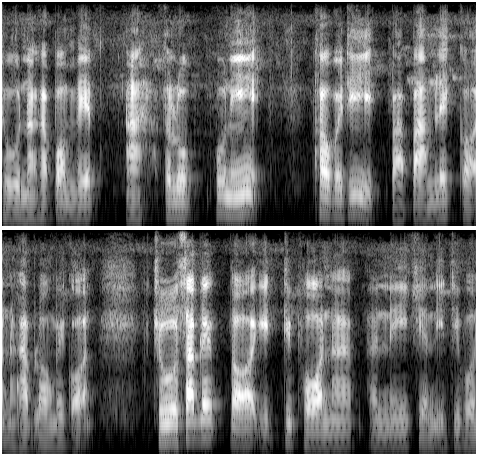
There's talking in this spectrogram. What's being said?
ทูนนะครับ ป้อมเพชรอะสรุปคู่นี้เข้าไปที่ป่าปามเล็กก่อนนะครับ ลองไปก่อน ชูซับเล็กต่ออิทธิพรนะครับ อันนี้เขียนอิทธิพล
